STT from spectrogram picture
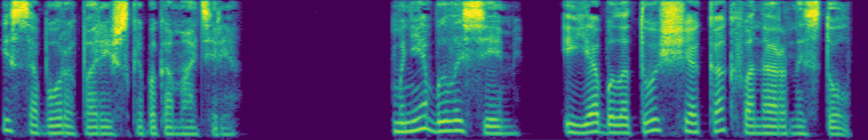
из собора Парижской Богоматери. Мне было семь, и я была тощая, как фонарный столб.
